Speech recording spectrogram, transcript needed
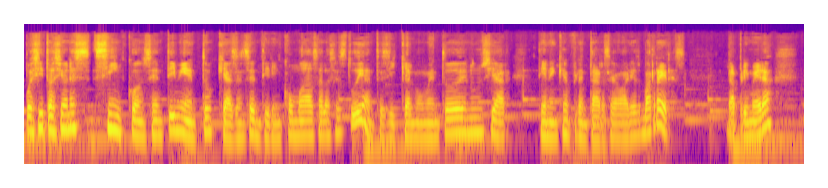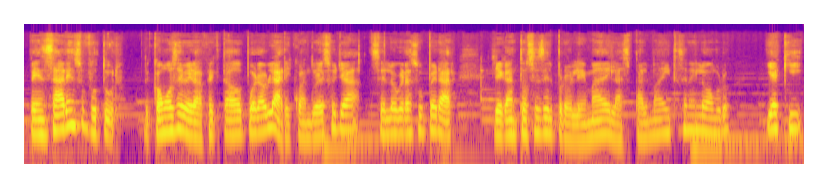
pues situaciones sin consentimiento que hacen sentir incómodas a las estudiantes y que al momento de denunciar tienen que enfrentarse a varias barreras. La primera, pensar en su futuro, de cómo se verá afectado por hablar y cuando eso ya se logra superar, llega entonces el problema de las palmaditas en el hombro y aquí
